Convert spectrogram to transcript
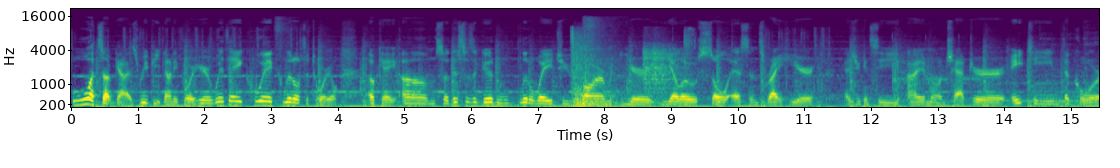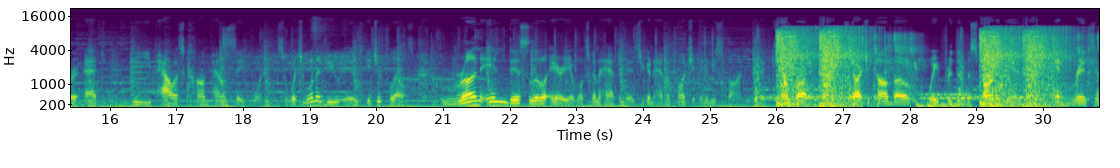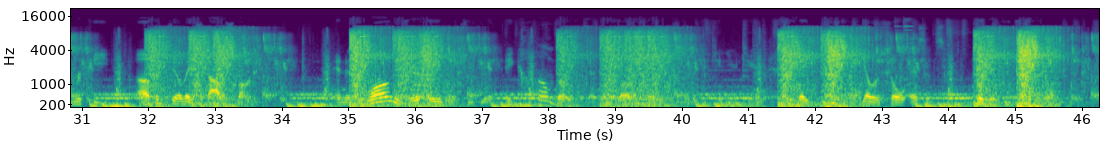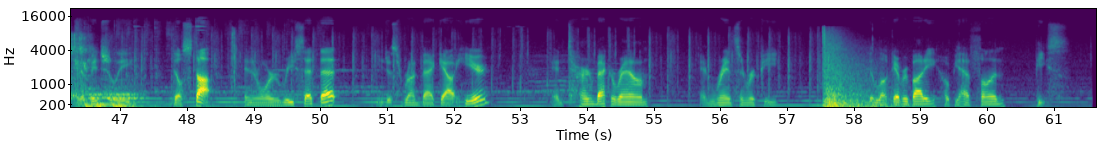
What's up guys, RePete94 here with a quick little tutorial. Okay, um, so this is a good little way to farm your yellow soul essence right here. As you can see, I am on chapter 18, the core, at the palace compound save point. So what you want to do is get your flails, run in this little area. What's going to happen is you're going to have a bunch of enemies spawn. You're going to jump up, start your combo, wait for them to spawn again, and rinse and repeat up until they stop spawning. And as long as you're able to get a combo that's that continue to make yellow soul essence and eventually they'll stop. And in order to reset that, you just run back out here and turn back around and rinse and repeat. Good luck everybody. Hope you have fun. Peace.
